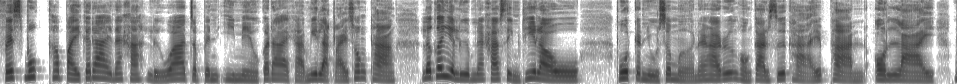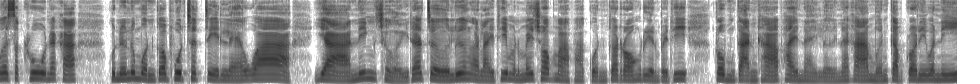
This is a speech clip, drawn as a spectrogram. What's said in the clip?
เฟซบุ๊กเข้าไปก็ได้นะคะ หรือว่าจะเป็นอีเมลก็ได้ค่ะ มีหลากหลายช่องทาง แล้วก็อย่าลืมนะคะ สิ่งที่เราพูดกันอยู่เสมอนะคะ เรื่องของการซื้อขายผ่านออนไลน์เมื่อสักครู่นะคะ คุณนฤมลก็พูดชัดเจนแล้วว่า อย่านิ่งเฉย ถ้าเจอเรื่องอะไรที่มันไม่ชอบมาพากลก็ร้องเรียนไปที่กรมการค้าภายในเลยนะคะ เหมือนกับกรณีวันนี้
